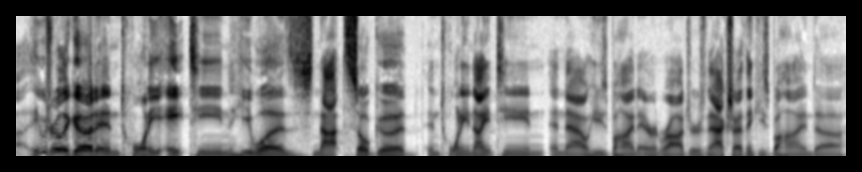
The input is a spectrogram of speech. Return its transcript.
Uh, he was really good in 2018. He was not so good in 2019, and now he's behind Aaron Rodgers. And actually, I think he's behind uh,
